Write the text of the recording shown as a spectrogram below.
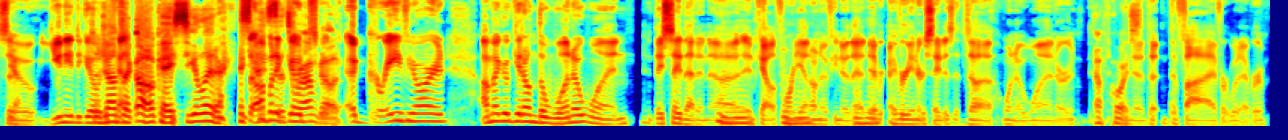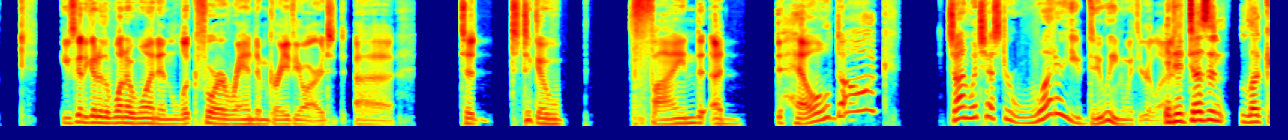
So you need to go. So John's like, oh, okay, see you later. I so I'm gonna go I'm to going. a graveyard. I'm gonna go get on the 101. They say that in uh, Mhm. in California. I Mhm. don't know if you know that. Mhm. Every, every interstate is the 101 or Of course. you know, the the five or whatever. He's gonna go to the 101 and look for a random graveyard uh, to to go find a hell dog. John Winchester, what are you doing with your life? And it doesn't look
